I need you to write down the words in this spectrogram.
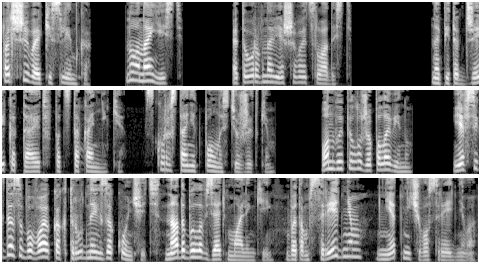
Фальшивая кислинка. Но она есть. Это уравновешивает сладость. Напиток Джейка тает в подстаканнике. Скоро станет полностью жидким. Он выпил уже половину. Я всегда забываю, как трудно их закончить. Надо было взять маленький. В этом среднем нет ничего среднего.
